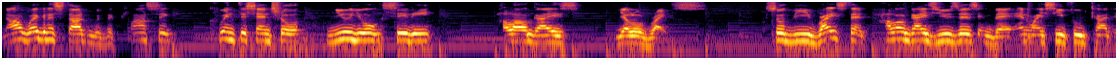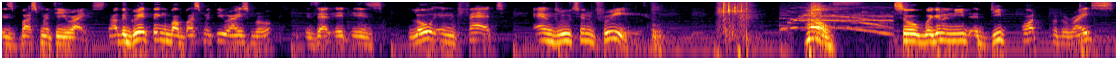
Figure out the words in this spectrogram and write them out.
Now we're gonna start with the classic, quintessential New York City Halal Guys yellow rice. So the rice that Halal Guys uses in their NYC food cart is basmati rice. Now the great thing about basmati rice, bro, is that it is low in fat and gluten free. Health. So we're gonna need a deep pot for the rice,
